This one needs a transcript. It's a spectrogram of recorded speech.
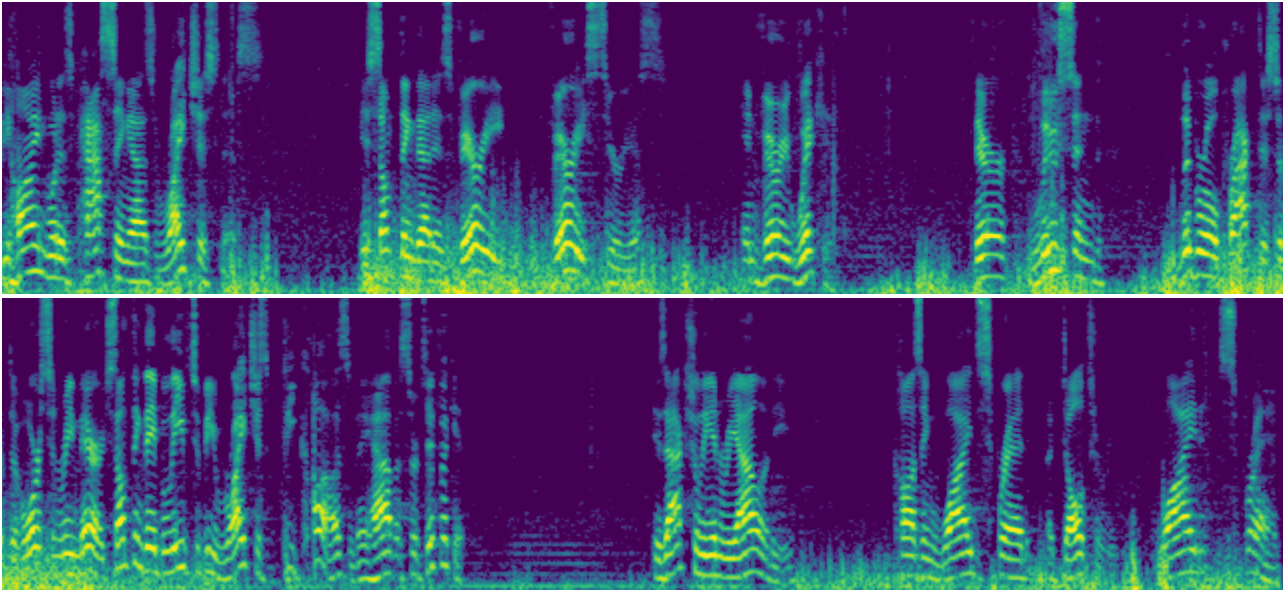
behind what is passing as righteousness, is something that is very, very serious and very wicked. Their loosened liberal practice of divorce and remarriage, something they believe to be righteous because they have a certificate, is actually in reality causing widespread adultery, widespread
